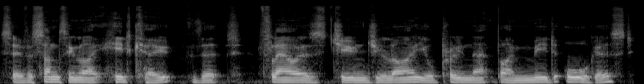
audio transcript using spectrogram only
So for something like Hidcote that flowers June, July. You'll prune that by mid August,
